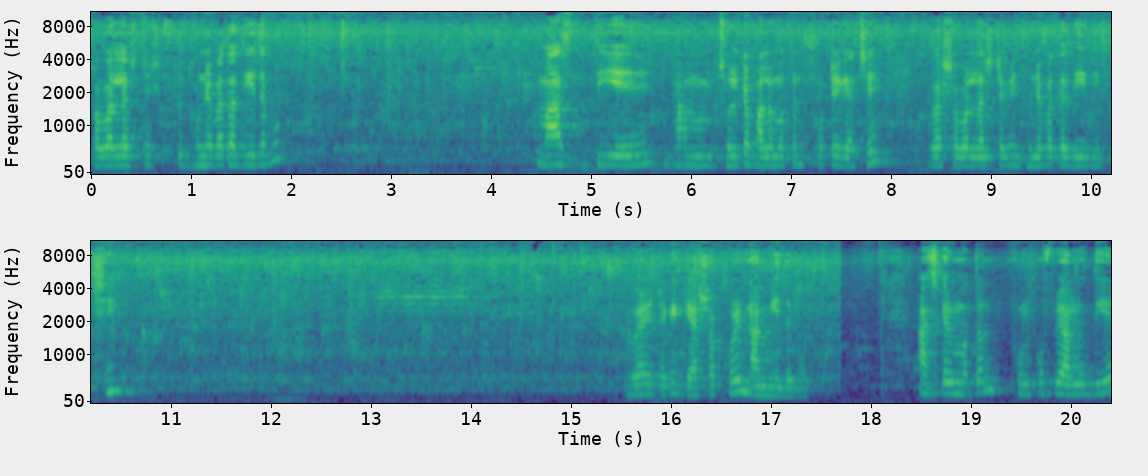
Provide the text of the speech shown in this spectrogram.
সবার লাস্টে একটু ধনে পাতা দিয়ে দেবো। মাছ দিয়ে ঝোলটা ভালো মতন ফুটে গেছে। এবার সবার লাস্টে আমি ধনে পাতা দিয়ে দিচ্ছি। এবার এটাকে গ্যাস অফ করে নামিয়ে দেব। আজকের মতন ফুলকপি, আলু দিয়ে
